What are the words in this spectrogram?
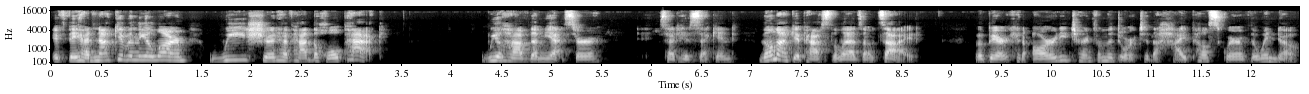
If they had not given the alarm, we should have had the whole pack. We'll have them yet, sir, said his second. They'll not get past the lads outside. But Beric had already turned from the door to the high pell square of the window,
